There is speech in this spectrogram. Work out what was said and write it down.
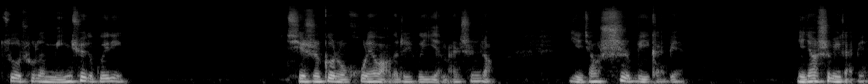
做出了明确的规定，其实各种互联网的这个野蛮生长也将势必改变，也将势必改变。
